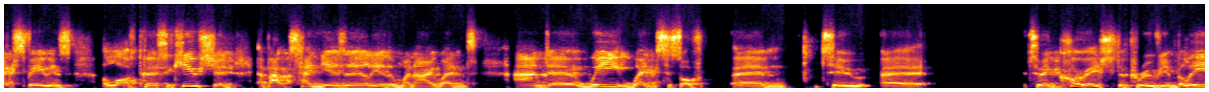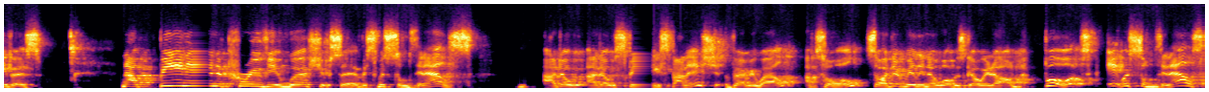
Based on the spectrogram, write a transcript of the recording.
experienced a lot of persecution about 10 years earlier than when I went. And uh, we went to sort of um, to uh, to encourage the Peruvian believers. Now, being in a Peruvian worship service was something else. I don't I don't speak Spanish very well at all, so I didn't really know what was going on. But it was something else.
